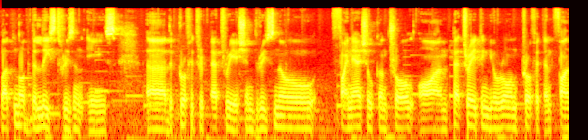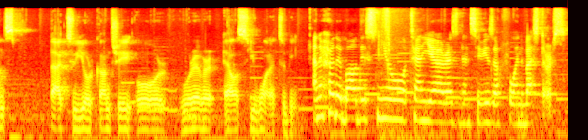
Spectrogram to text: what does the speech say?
but not the least reason is uh, the profit repatriation. There is no financial control on repatriating your own profit and funds back to your country or wherever else you want it to be. And I heard about this new 10-year residency visa for investors.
